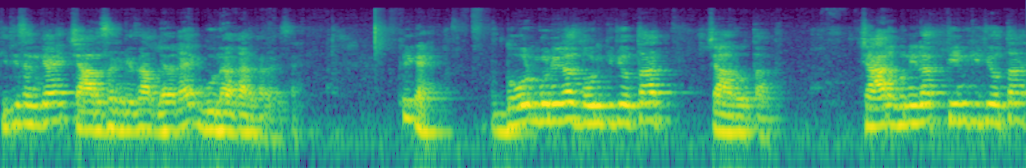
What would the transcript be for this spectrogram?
किती संख्या आहे? चार संख्येचा आपल्याला काय गुणाकार करायचा आहे. ठीक आहे? दोन गुणीला दोन किती होतात? चार होतात. चार गुणीला तीन किती होतात?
